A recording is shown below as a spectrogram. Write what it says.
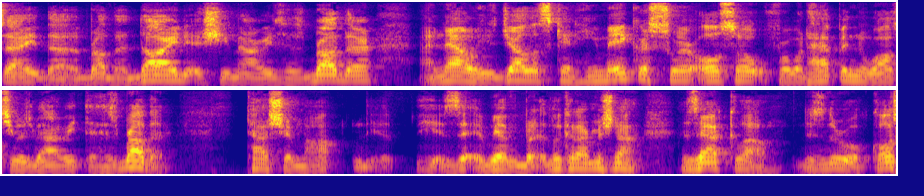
say the brother died, she marries his brother, and now he's jealous. Can he make her swear also for what happened while she was married to his brother? Tashema. We have look at our Mishnah. Zakla. This is the rule. Kol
